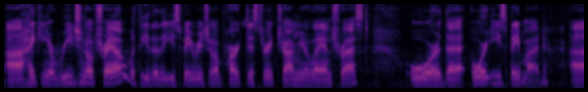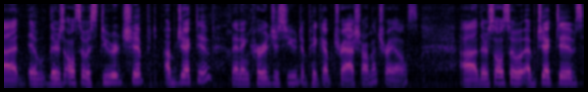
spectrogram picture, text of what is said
uh, hiking a regional trail with either the East Bay Regional Park District, John Muir Land Trust, or the or East Bay Mud. Uh, it, there's also a stewardship objective that encourages you to pick up trash on the trails. Uh, there's also objectives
